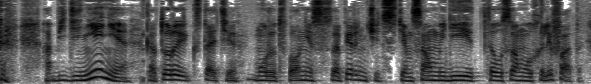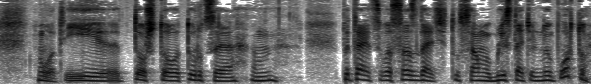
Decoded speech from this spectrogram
объединение, которое, кстати, может вполне соперничать с тем самым идеей того самого халифата. Вот. И то, что Турция пытается воссоздать ту самую блистательную порту,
